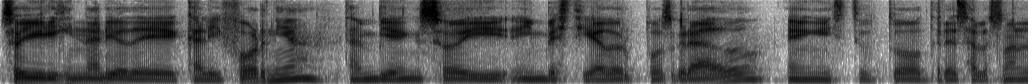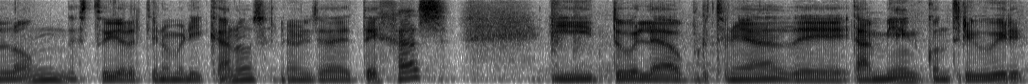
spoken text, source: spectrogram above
Soy originario de California, también soy investigador posgrado en Instituto Teresa Lozano Long de Estudios Latinoamericanos en la Universidad de Texas y tuve la oportunidad de también contribuir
